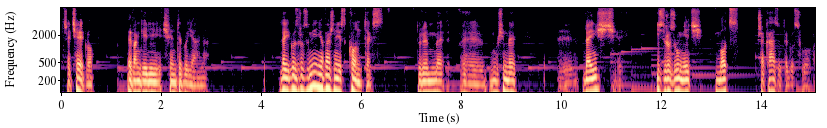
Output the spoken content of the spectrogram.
trzeciego Ewangelii świętego Jana. Dla jego zrozumienia ważny jest kontekst, w którym e, musimy e, wejść i zrozumieć moc przekazu tego słowa.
